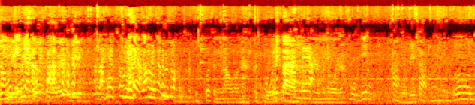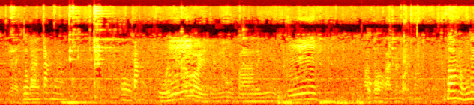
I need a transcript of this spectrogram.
กล่องกินอะมาไว้ยังดีอะไรอะกล่องเนี่ยกล่องทำพูดถึงเราอะนะหมูนี่ตามเนี่ยมโนแล้วหมูดิ้นหมูนี่กล่องระวังกั้งนะระวังกั้งโอ้ยอร่อยจังเนี่ยปลาอะไรเนี่ยอืมปลาทอดมันอร่อยมาก ตอนผมจะ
